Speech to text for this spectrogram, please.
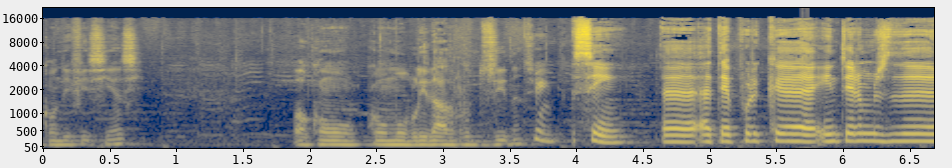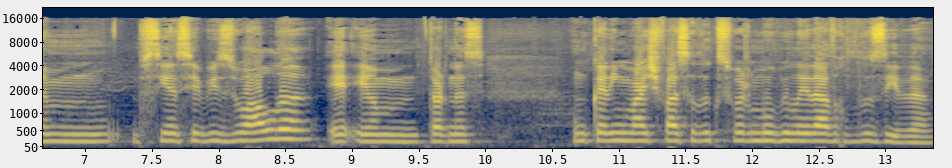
com deficiência? Ou com, com mobilidade reduzida? Sim. Sim, uh, até porque em termos de um, deficiência visual é, é, um, torna-se um bocadinho mais fácil do que se for mobilidade reduzida.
